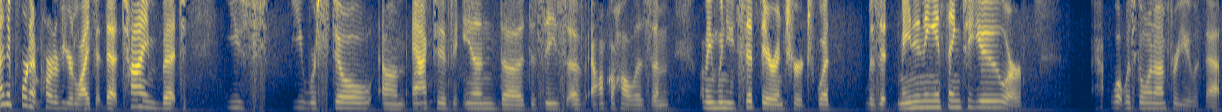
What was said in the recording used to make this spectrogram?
an important part of your life at that time, but you you were still um, active in the disease of alcoholism? I mean, when you'd sit there in church, what was it meaning anything to you, or what was going on for you with that?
